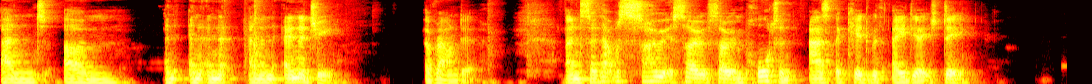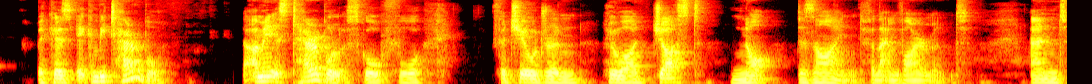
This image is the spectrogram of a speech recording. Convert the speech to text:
and um and and and, and an energy around it. And so that was so so so important as a kid with ADHD because it can be terrible. I mean, it's terrible at school for for children who are just not designed for that environment. And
